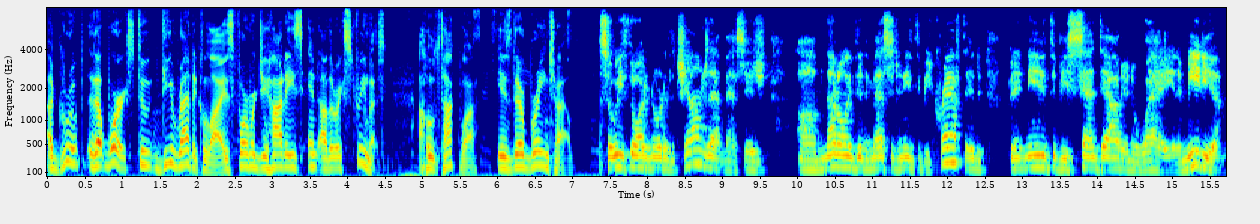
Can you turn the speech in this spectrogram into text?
a group that works to de radicalize former jihadis and other extremists. Ahul Taqwa is their brainchild. So we thought in order to challenge that message, um, not only did the message need to be crafted, but it needed to be sent out in a way, in a medium,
